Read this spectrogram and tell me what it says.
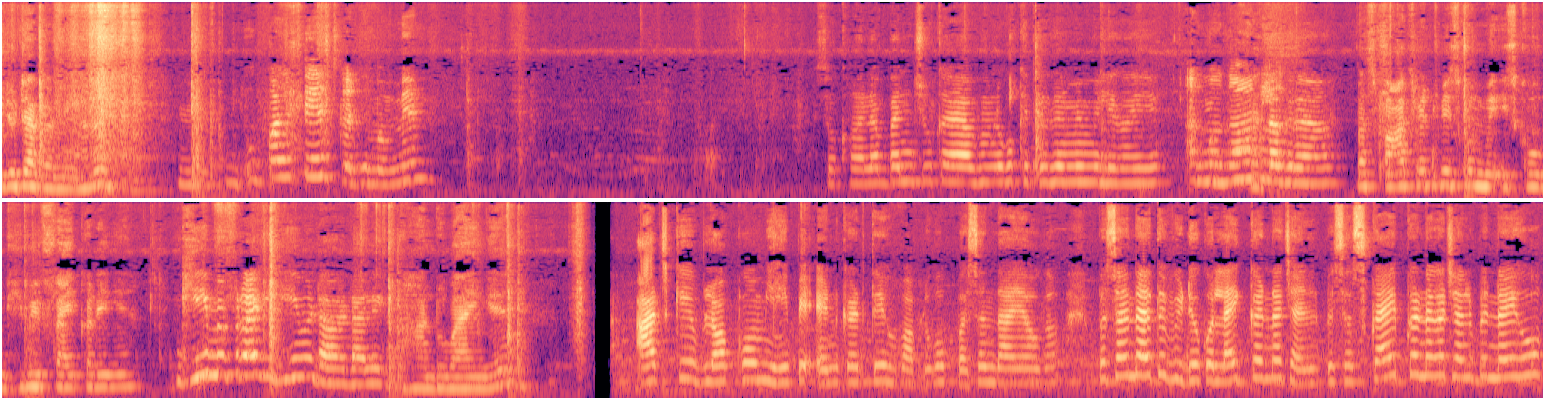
जूठा करने है ना? ऊपर से टेस्ट करते मम्मी। सो खाना बन चुका है अब हम लोग को कितने देर में मिलेगा ये? अब भूख लग रहा है। बस पाँच मिनट में इसको इसको घी में फ्राई करेंगे। घी में फ्राई घी में डाल डालेंगे। हाँ डुबाएँगे। आज के ब्लॉग को हम यहीं पे एंड करते हो। आप लोगों को पसंद आया होगा। पसंद आए तो वीडियो को लाइक करना चैनल पे सब्सक्राइब करना अगर चैनल पे नए हो।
